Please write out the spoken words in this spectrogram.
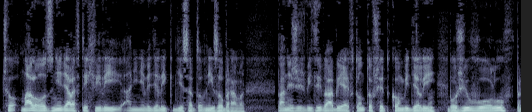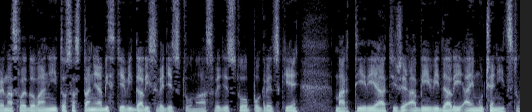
čo malo odznieť, ale v tej chvíli ani nevedeli, kde sa to v nich zobralo. Pán Ježiš vyzýva, aby aj v tomto všetkom videli Božiu vôľu v prenasledovaní. To sa stane, aby ste vydali svedectvo. No a svedectvo po grecky je martíria, čiže aby vydali aj mučeníctvo.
